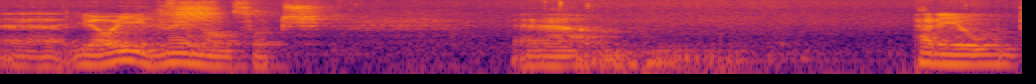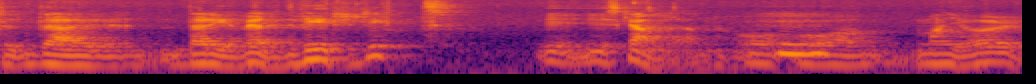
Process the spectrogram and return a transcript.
Eh, jag är inne i någon sorts period där, där det är väldigt virrigt i, i skallen. Och, och man gör,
